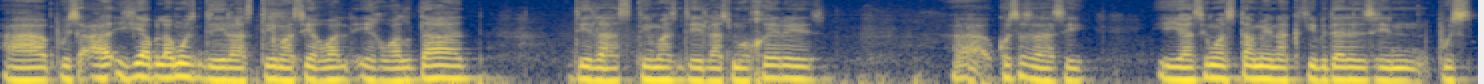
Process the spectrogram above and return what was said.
Ah, pues ahí hablamos de los temas igual, igualdad, de las temas de las mujeres, ah, cosas así. Y hacemos también actividades en, pues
